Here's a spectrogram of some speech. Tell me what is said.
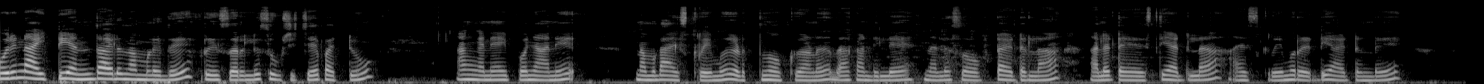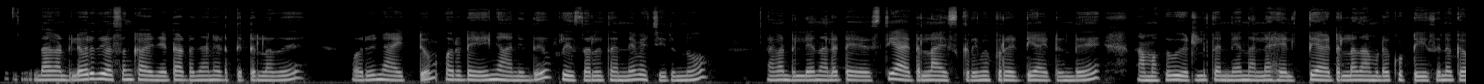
ഒരു നൈറ്റ് എന്തായാലും നമ്മളിത് ഫ്രീസറിൽ സൂക്ഷിച്ചേ പറ്റൂ. അങ്ങനെ ഇപ്പോൾ ഞാൻ നമ്മുടെ ഐസ്ക്രീം എടുത്തു നോക്കുകയാണ്. ഇതാ കണ്ടില്ലേ? നല്ല സോഫ്റ്റ് ആയിട്ടുള്ള നല്ല ടേസ്റ്റി ആയിട്ടുള്ള ഐസ്ക്രീം റെഡി ആയിട്ടുണ്ട്. ഇതാ കണ്ടില്ല ഒരു ദിവസം കഴിഞ്ഞിട്ടാട്ടോ ഞാൻ എടുത്തിട്ടുള്ളത്. ഒരു നൈറ്റും ഒരു ഡേയും ഞാനിത് ഫ്രീസറിൽ തന്നെ വെച്ചിരുന്നു. ഞാൻ കണ്ടില്ലേ നല്ല ടേസ്റ്റി ആയിട്ടുള്ള ഐസ്ക്രീം ഇപ്പോൾ റെഡി ആയിട്ടുണ്ട്. നമുക്ക് വീട്ടിൽ തന്നെ നല്ല ഹെൽത്തി ആയിട്ടുള്ള നമ്മുടെ കുട്ടീസിനൊക്കെ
